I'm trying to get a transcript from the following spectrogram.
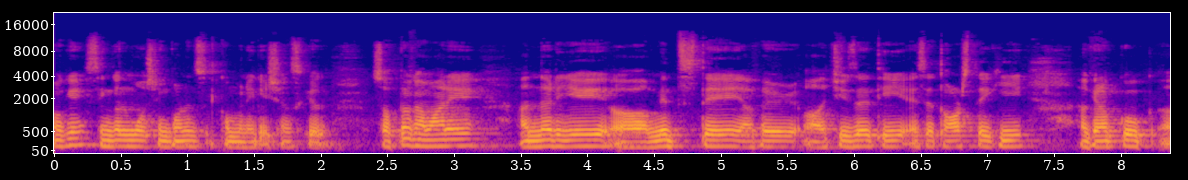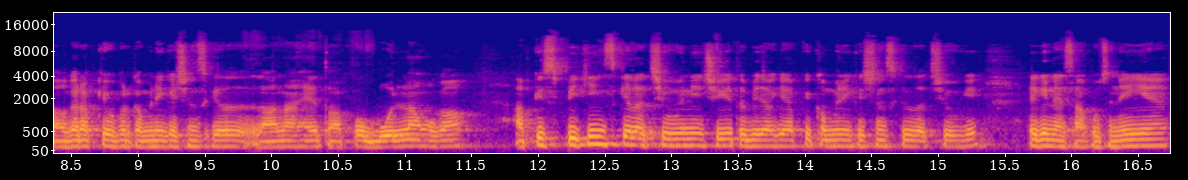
okay single most important communication skill so अब तक हमारे अंदर ये मिथ्स थे या फिर चीज़ें थी, ऐसे थॉट्स थे कि अगर आपको, अगर आपके ऊपर कम्युनिकेशन स्किल लाना है तो आपको बोलना होगा। आपकी स्पीकिंग स्किल अच्छी होनी चाहिए, तभी जाके आपकी कम्युनिकेशन स्किल्स अच्छी होगी। लेकिन ऐसा कुछ नहीं है।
